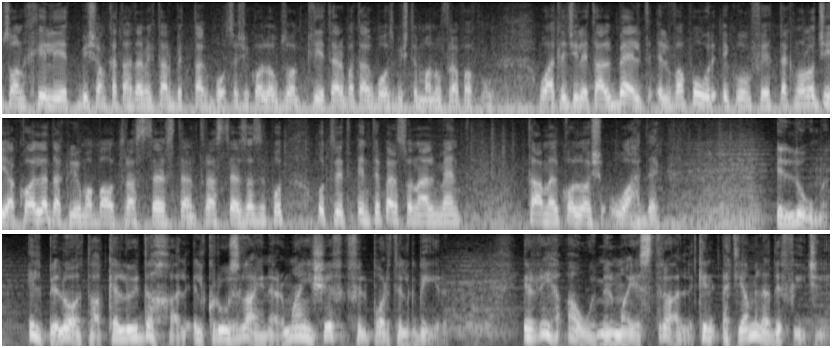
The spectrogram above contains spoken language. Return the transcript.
bżonn ħiliet biex anka taħdem iktar bit-tugboats, għax ikollok bżonn tliet erba' tugboats biex timmanuvra vapur. Waqt li ġili tal-belt, il-vapur ikun fih teknoloġija kollha dak li huma bow thrusters, stand thrusters, aziput u trid inti personalment tagħmel kollox waħdek. Illum, Il-pilota kellu jdaħħal il-cruise liner Mein Schiff fil-port il-kbir. Ir-riħ qawwi mill-Majjistral kien qed jagħmilha diffiċli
